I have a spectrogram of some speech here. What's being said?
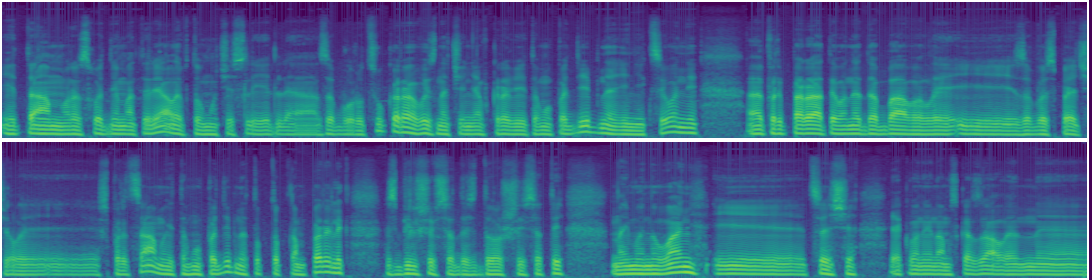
і там розходні матеріали, в тому числі і для забору цукора, визначення в крові і тому подібне, ін'єкціонні е, препарати вони додали і забезпечили і шприцами і тому подібне. Тобто там перелік збільшився десь до 60 найменувань, і це ще, як вони нам сказали, не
